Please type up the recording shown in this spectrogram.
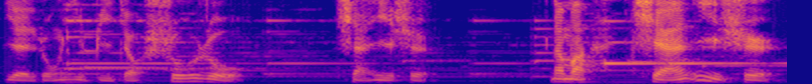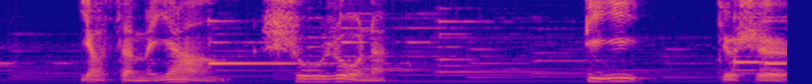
也容易比较输入潜意识。那么，潜意识要怎么样输入呢？第一就是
